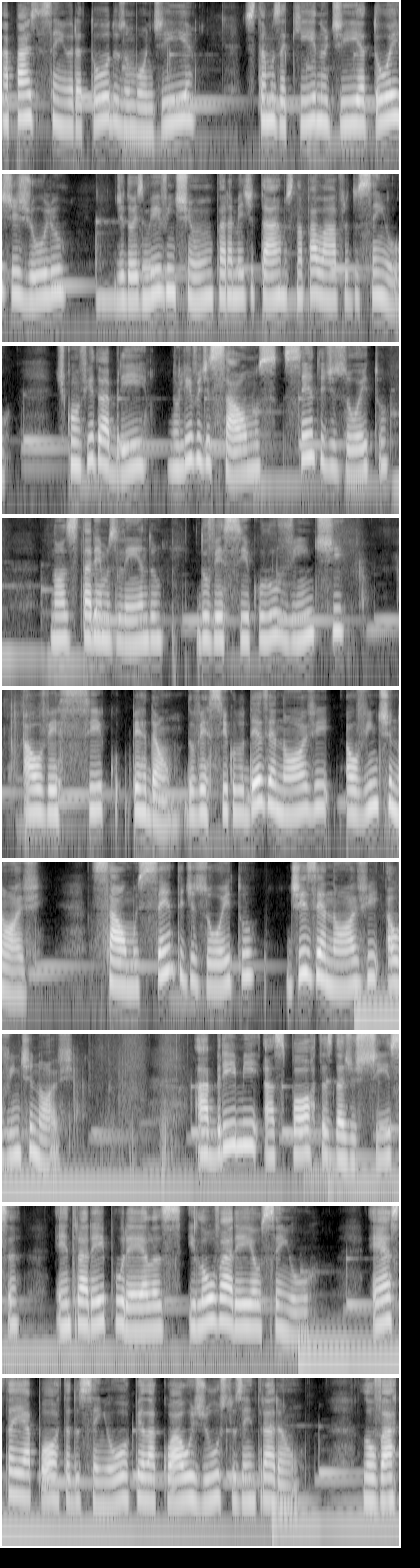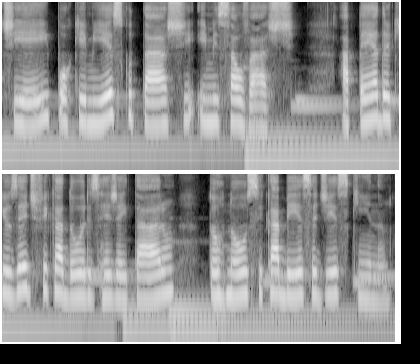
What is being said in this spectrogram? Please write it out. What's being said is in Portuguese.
A paz do Senhor a todos, um bom dia. Estamos aqui no dia 2 de julho de 2021 para meditarmos na palavra do Senhor. Te convido a abrir no livro de Salmos 118. Nós estaremos lendo do versículo 20 ao versículo, perdão, do versículo 19 ao 29. Salmos 118 19 ao 29. Abri-me as portas da justiça, entrarei por elas e louvarei ao Senhor. Esta é a porta do Senhor pela qual os justos entrarão. Louvar-te-ei, porque me escutaste e me salvaste. A pedra que os edificadores rejeitaram tornou-se cabeça de esquina.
